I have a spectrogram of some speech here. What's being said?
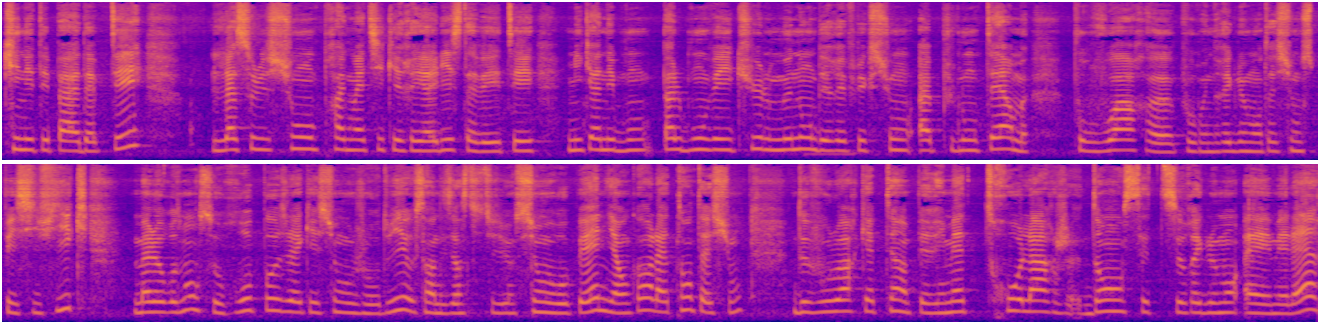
qui n'était pas adapté? La solution pragmatique et réaliste avait été Mika n'est pas le bon véhicule, menons des réflexions à plus long terme pour voir euh, pour une réglementation spécifique. Malheureusement, on se repose la question aujourd'hui au sein des institutions européennes. Il y a encore la tentation de vouloir capter un périmètre trop large dans ce règlement AMLR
